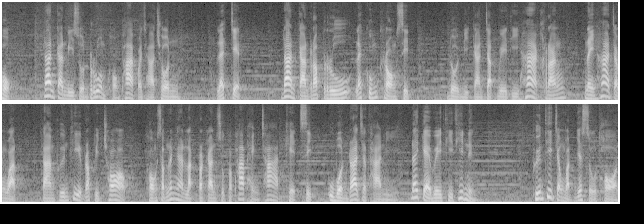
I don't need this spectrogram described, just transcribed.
6. ด้านการมีส่วนร่วมของภาคประชาชน และ 7. ด้านการรับรู้และคุ้มครองสิทธิ์ โดยมีการจัดเวที 5 ครั้งใน 5 จังหวัด ตามพื้นที่รับผิดชอบของสำนักงานหลักประกันสุขภาพแห่งชาติเขต 10 อุบลราชธานี ได้แก่เวทีที่ 1 พื้นที่จังหวัดยโสธร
